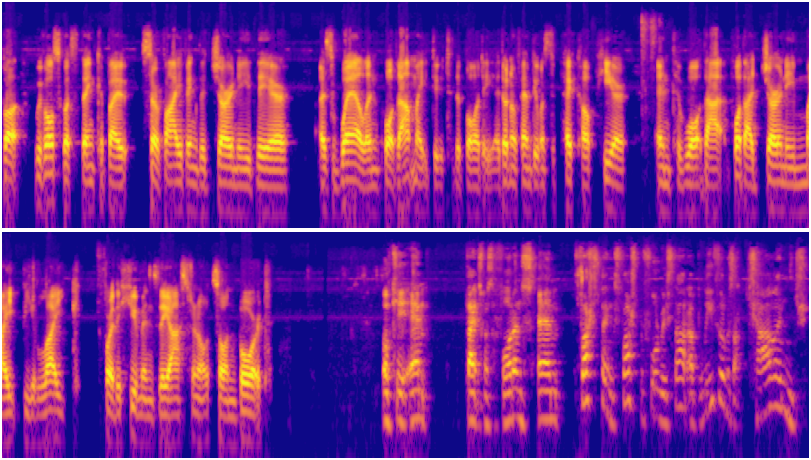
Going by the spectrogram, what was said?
But we've also got to think about surviving the journey there as well and what that might do to the body. I don't know if anybody wants to pick up here into what that what that journey might be like for the humans, the astronauts on board. Okay, um, thanks, Mr. Florence. Um, first things first, before we start, I believe there was a challenge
